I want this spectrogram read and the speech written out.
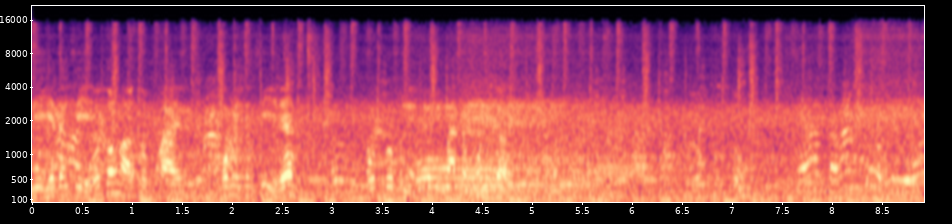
นี่เฮ็ดจังสี่โอ้ต้องเอาส่งไปผมเป็นจังสี่เด้อพูดพูดเป็นเนี่ยมีมากับมูลก็ส่งเดี๋ยวแต่ว่าพูดดีแล้ว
